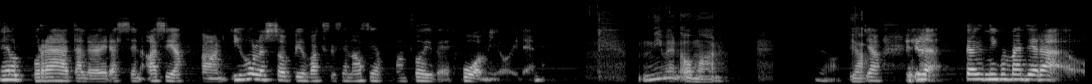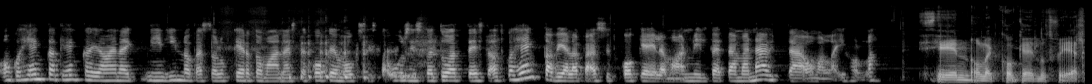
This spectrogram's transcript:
helppo räätälöidä sen asiakkaan iholle sopivaksi sen asiakkaan toiveet huomioiden. Nimenomaan. Joo. Ja, ja kyllä, niin kuin mä en tiedä, onko Henkka, Henkka jo aina niin innokas ollut kertomaan näistä kokemuksista, uusista tuotteista. Oletko Henkka vielä päässyt kokeilemaan, miltä tämä näyttää omalla iholla? En ole kokeillut vielä.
